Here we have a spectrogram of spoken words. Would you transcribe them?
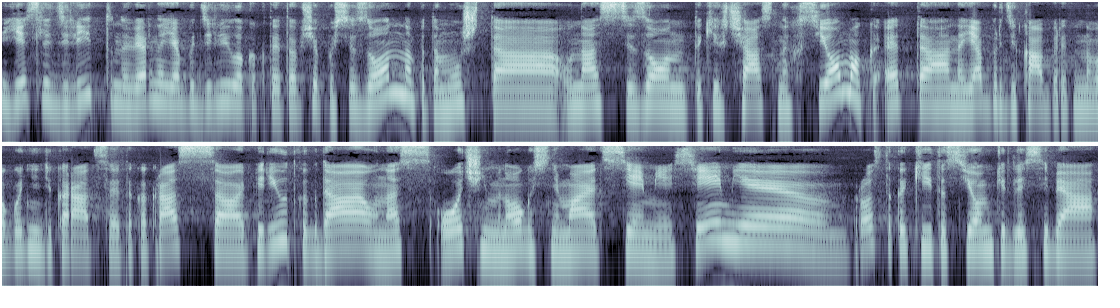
Если делить, то, наверное, я бы делила как-то это вообще посезонно, потому что у нас сезон таких частных съемок — это ноябрь-декабрь, это новогодние декорации. Это как раз а, период, когда у нас очень много снимают семьи. Семьи, просто какие-то съемки для себя.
